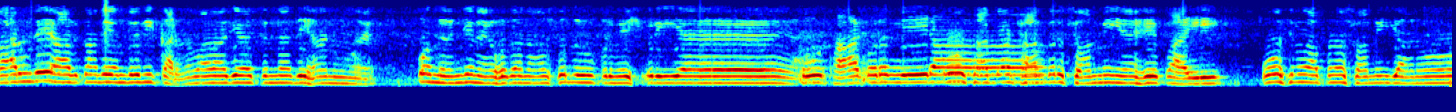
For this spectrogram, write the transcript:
ਕਾਰਨ ਦੇ ਆਦਿਕਾਂ ਦੇ ਅੰਦਰ ਵੀ ਘੜਨ ਵਾਲਾ ਜਿਹੜਾ ਤਿੰਨਾਂ ਦੇਹਾਂ ਨੂੰ ਹੈ ਉਹ ਨਿਰੰਜਨ ਹੈ ਉਹਦਾ ਨਾਮ ਸੁਧ ਰੂਪ ਪਰਮੇਸ਼ਵਰੀ ਹੈ। ਤੂੰ ਠਾਕੁਰ ਮੇਰਾ। ਉਹ ਸਾਡਾ ਠਾਕੁਰ ਸੁਆਮੀ ਹੈ ਇਹ ਭਾਈ। ਉਸ ਨੂੰ ਆਪਣਾ ਸੁਆਮੀ ਜਾਣੋ।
